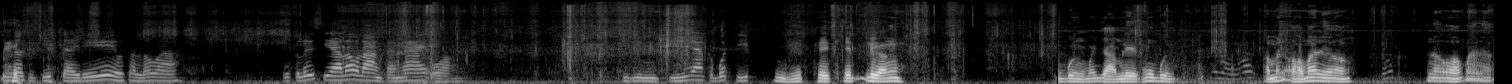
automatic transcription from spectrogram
กินแล้วสิติดใจเด้ว่าซั่นแล้วว่ากูก็เลยเสียเล่าล่างก็ง่ายออกกินกินเนี่ยก็บ่ติดเฮ็ดเพ็กเฮ็ดเหลืองเบิ่งมายามเลขหูเบิ่งเอามันออกมาเลยอ๋องมันเอาออกมาแล้ว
